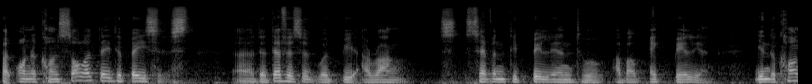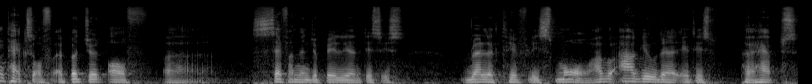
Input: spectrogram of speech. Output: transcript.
But on a consolidated basis, uh, the deficit would be around 70 billion to about 8 billion. In the context of a budget of uh, 700 billion, this is relatively small. I would argue that it is perhaps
